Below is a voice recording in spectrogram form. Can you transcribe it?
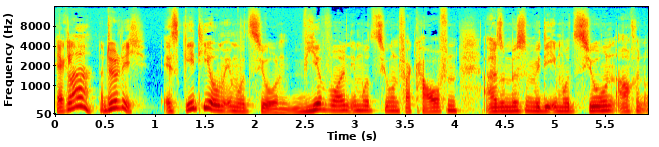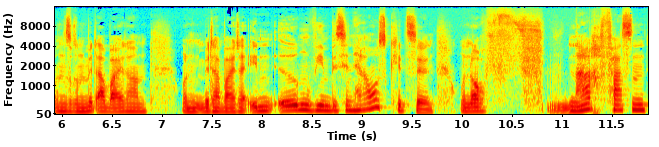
Ja klar, natürlich. Es geht hier um Emotionen. Wir wollen Emotionen verkaufen, also müssen wir die Emotionen auch in unseren Mitarbeitern und MitarbeiterInnen irgendwie ein bisschen herauskitzeln und auch nachfassen,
